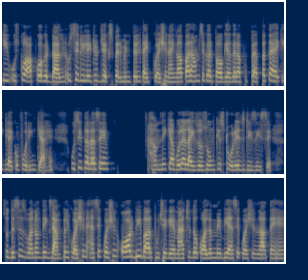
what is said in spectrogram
कि उसको आपको अगर डालना, उससे रिलेटेड जो एक्सपेरिमेंटल टाइप क्वेश्चन आएगा, आप आराम से कर पाओगे। अगर आपको पता है कि ग्लाइकोफोरिन क्या है। उसी तरह से हमने क्या बोला लाइजोजोम की स्टोरेज डिज़ीज़ से। So this is one of the example question ऐसे क्वेश्चन और भी बार पूछे गए मैच द कॉलम में भी ऐसे क्वेश्चन आते हैं।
